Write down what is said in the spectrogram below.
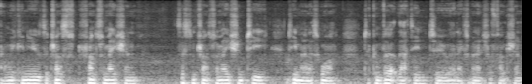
and we can use the trans transformation system transformation t t minus 1 to convert that into an exponential function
